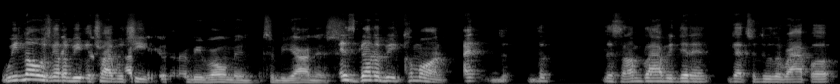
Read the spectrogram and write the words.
We know it's gonna be the tribal chief. It's gonna be Roman, to be honest. It's gonna be. Come on, and the, the listen. I'm glad we didn't get to do the wrap up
